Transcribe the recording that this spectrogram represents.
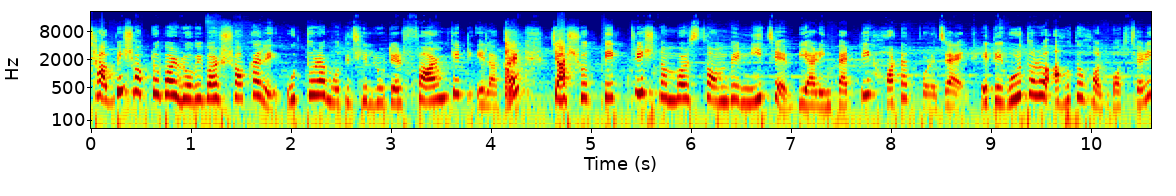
ছাব্বিশ অক্টোবর রবিবার সকালে উত্তরা মতিঝিল রুটের ফার্মগেট এলাকায় চারশো তেত্রিশ নম্বর স্তম্ভের নিচে বিয়ারিং প্যাডটি হঠাৎ পড়ে যায়। এতে গুরুতর আহত হন পথচারী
